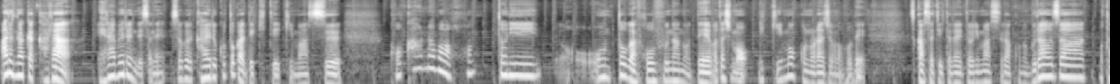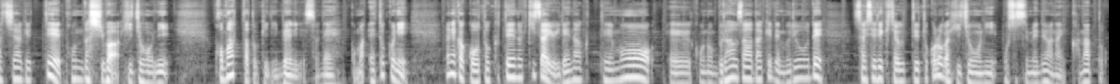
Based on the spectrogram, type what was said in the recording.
ある中から選べるんですよね。そこで変えることができていきます。交換ラボは本当に音頭が豊富なので、私もリッキーもこのラジオの方で使わせていただいておりますが、このブラウザーを立ち上げて、ポン出しは非常に困った時に便利ですよね。え特に何かこう特定の機材を入れなくても、えー、このブラウザーだけで無料で再生できちゃうっていうところが非常におすすめではないかなと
